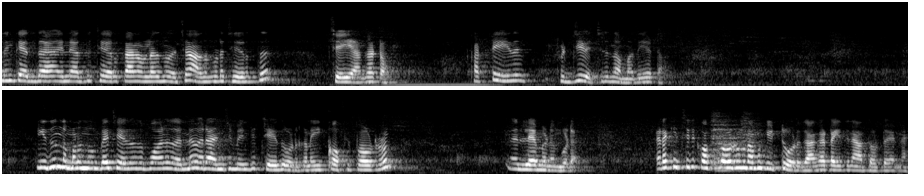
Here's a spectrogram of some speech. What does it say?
നിങ്ങൾക്ക് എന്താ അതിനകത്ത് ചേർക്കാനുള്ളതെന്ന് വെച്ചാൽ അതും കൂടെ ചേർത്ത് ചെയ്യാം കേട്ടോ. കട്ട് ചെയ്ത് ഫ്രിഡ്ജിൽ വെച്ചിരുന്നാൽ മതി കേട്ടോ. ഇതും നമ്മൾ മുമ്പേ ചെയ്തതുപോലെ തന്നെ ഒരു അഞ്ച് മിനിറ്റ് ചെയ്ത് കൊടുക്കണം. ഈ കോഫി പൗഡറും ലെമണും കൂടെ. ഇടയ്ക്ക് ഇച്ചിരി കോഫി പൗഡറും നമുക്ക് ഇട്ട് കൊടുക്കാം കേട്ടോ ഇതിനകത്തോട്ട് തന്നെ.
